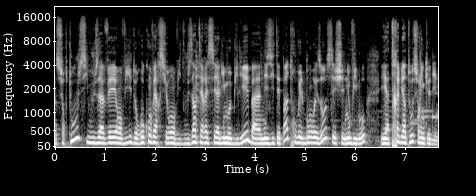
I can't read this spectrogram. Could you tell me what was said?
surtout, si vous avez envie de reconversion, envie de vous intéresser à l'immobilier, bah, n'hésitez pas, trouver le bon réseau, c'est chez Nouvimo. Et à très bientôt sur LinkedIn.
